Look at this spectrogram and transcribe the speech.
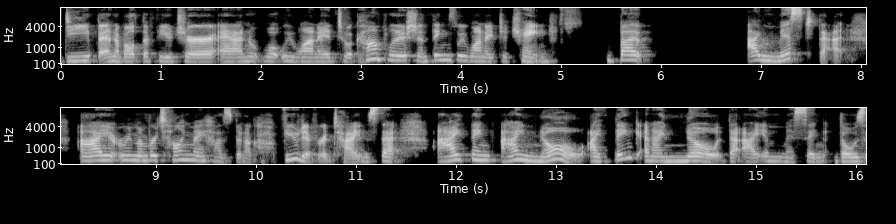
deep and about the future and what we wanted to accomplish and things we wanted to change. But I missed that. I remember telling my husband a few different times that I think I know, I think, and I know that I am missing those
